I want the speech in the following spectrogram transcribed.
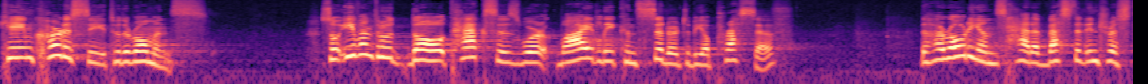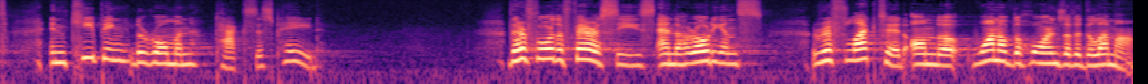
came courtesy to the Romans. So even though taxes were widely considered to be oppressive, the Herodians had a vested interest in keeping the Roman taxes paid. Therefore, the Pharisees and the Herodians reflected on the, one of the horns of the dilemma.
